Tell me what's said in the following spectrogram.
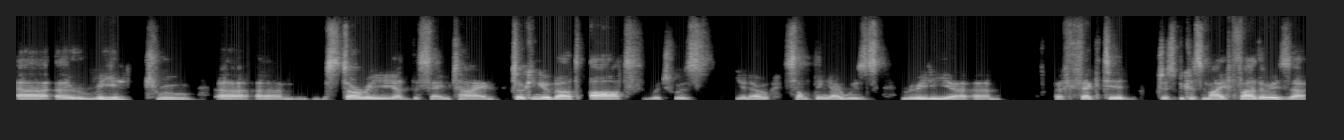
uh, a real, true um, story at the same time, talking about art, which was, you know, something I was really um, affected just because my father is a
